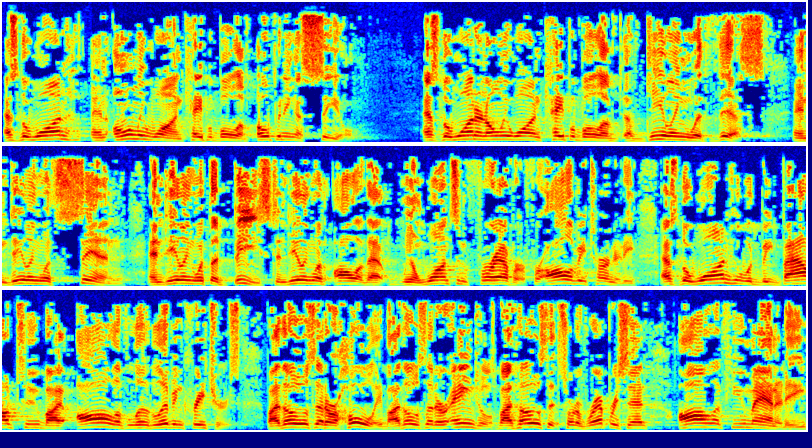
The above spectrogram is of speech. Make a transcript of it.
As the one and only one capable of opening a seal as the one and only one capable of, of dealing with this and dealing with sin and dealing with the beast and dealing with all of that, you know, once and forever, for all of eternity, as the one who would be bowed to by all of the living creatures, by those that are holy, by those that are angels, by those that sort of represent all of humanity,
